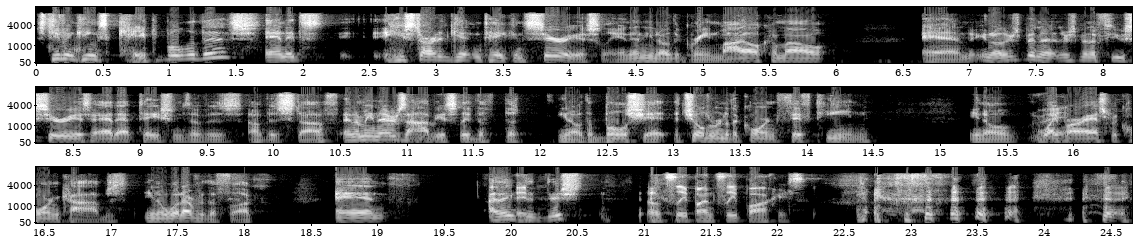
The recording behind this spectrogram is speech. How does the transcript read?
Stephen King's capable of this?" And it's he started getting taken seriously. And then, you know, The Green Mile come out and you know, there's been a, there's been a few serious adaptations of his of his stuff. And I mean, there's mm-hmm. obviously the the you know, the bullshit, the Children of the Corn 15, you know, wipe our ass with corn cobs, you know, whatever the fuck. And I think the dish Don't sleep on sleepwalkers.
